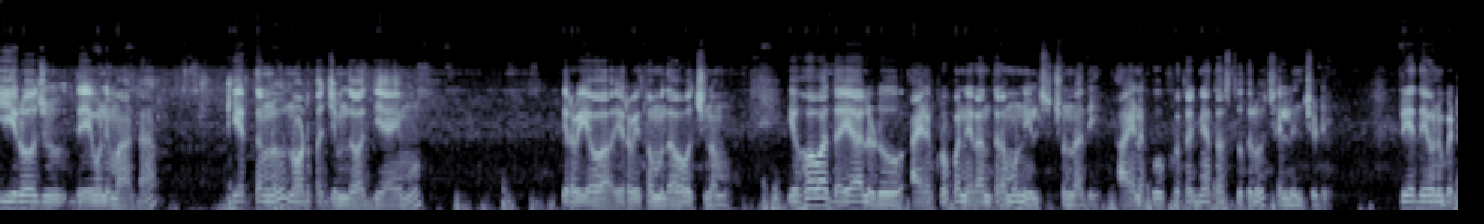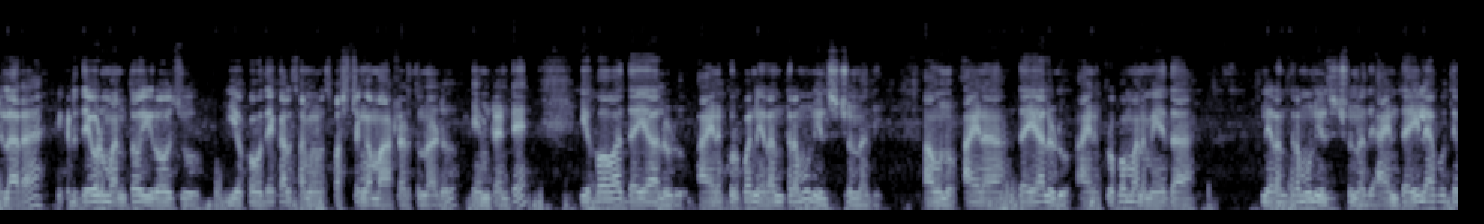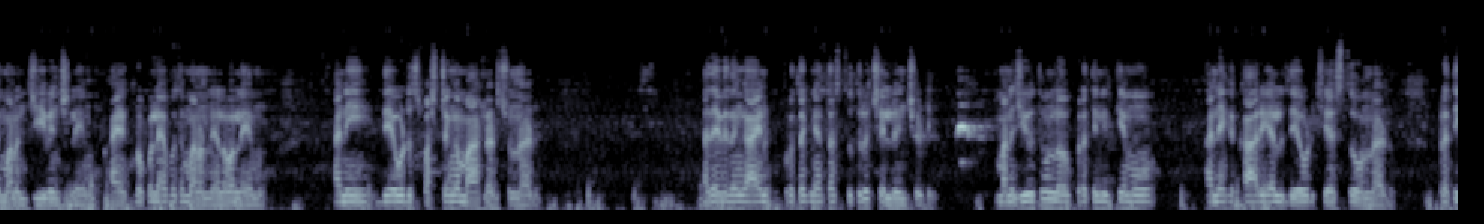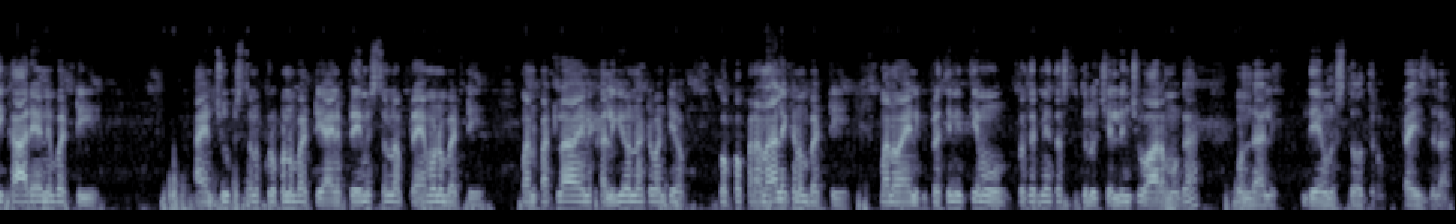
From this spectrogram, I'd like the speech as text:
ఈరోజు దేవుని మాట. కీర్తనలు నూట పద్దెనిమిదవ అధ్యాయము ఇరవయవ ఇరవై తొమ్మిదవ వచ్చినము యహోవ దయాళుడు ఆయన కృప నిరంతరము నిల్చుచున్నది. ఆయనకు కృతజ్ఞతాస్థుతులు చెల్లించుడి. ప్రియ దేవుని బిడ్డలారా ఇక్కడ దేవుడు మనతో ఈరోజు ఈ యొక్క ఉదయకాల సమయంలో స్పష్టంగా మాట్లాడుతున్నాడు. ఏమిటంటే యహోవ దయాళుడు ఆయన కృప నిరంతరము నిల్చుచున్నది. అవును ఆయన దయాళుడు ఆయన కృప మన మీద నిరంతరము నిలుచుచున్నది. ఆయన దయ లేకపోతే మనం జీవించలేము. ఆయన కృప లేకపోతే మనం నిలవలేము అని దేవుడు స్పష్టంగా మాట్లాడుచున్నాడు. అదేవిధంగా ఆయనకు కృతజ్ఞతాస్థుతులు చెల్లించుడి. మన జీవితంలో ప్రతినిత్యము అనేక కార్యాలు దేవుడు చేస్తూ ఉన్నాడు. ప్రతి కార్యాన్ని బట్టి ఆయన చూపిస్తున్న కృపను బట్టి ఆయన ప్రేమిస్తున్న ప్రేమను బట్టి మన పట్ల ఆయన కలిగి ఉన్నటువంటి గొప్ప ప్రణాళికను బట్టి మనం ఆయనకి ప్రతినిత్యము కృతజ్ఞత స్థుతులు చెల్లించు వారముగా ఉండాలి. దేవుని స్తోత్రం ప్రైజ్ దిలా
